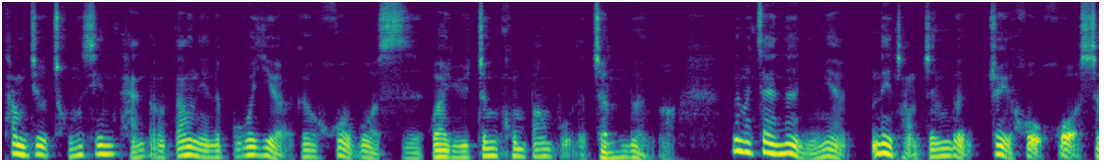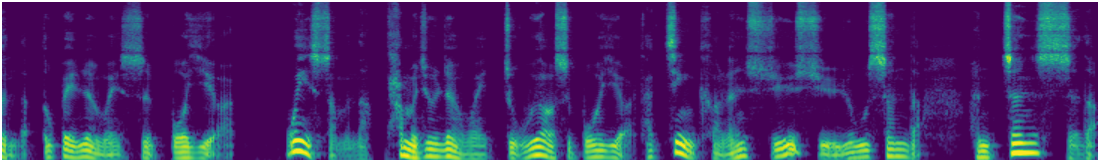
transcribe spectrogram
他们就重新谈到当年的波义尔跟霍布斯关于真空帮补的争论啊。那么在那里面，那场争论最后获胜的都被认为是波义尔。为什么呢？他们就认为主要是波义尔，他尽可能栩栩如生的。很真实的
